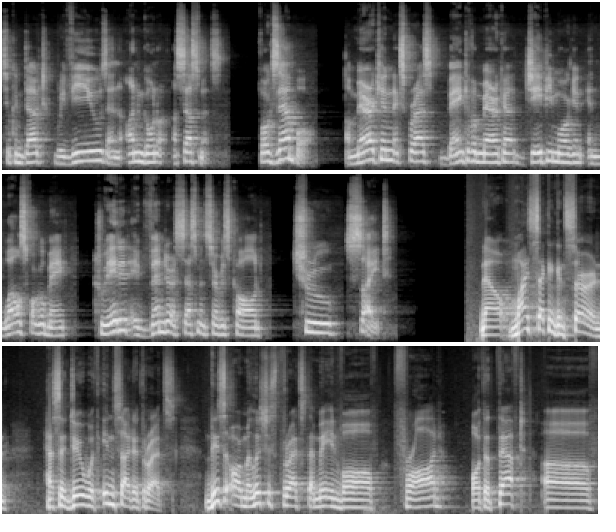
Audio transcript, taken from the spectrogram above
to conduct reviews and ongoing assessments. For example, American Express, Bank of America, JP Morgan, and Wells Fargo Bank created a vendor assessment service called TrueSight now, my second concern has to do with insider threats. These are malicious threats that may involve fraud or the theft of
